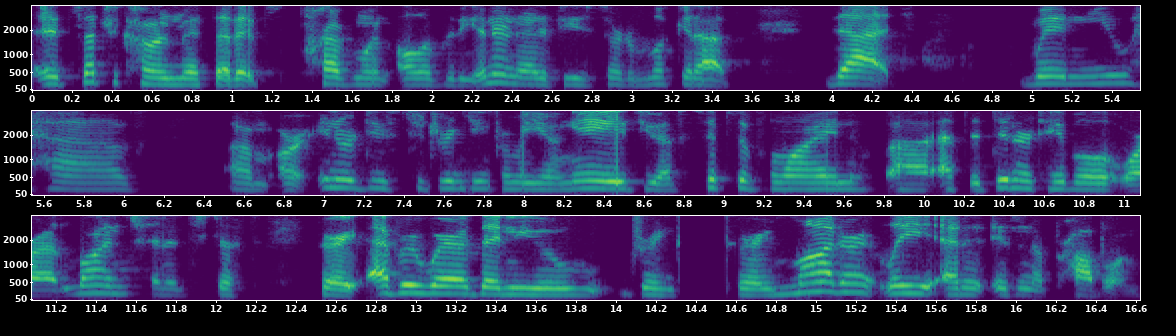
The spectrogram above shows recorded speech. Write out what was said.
it's such a common myth that it's prevalent all over the internet if you sort of look it up that when you have um, are introduced to drinking from a young age, you have sips of wine uh, at the dinner table or at lunch, and it's just very everywhere, then you drink very moderately and it isn't a problem.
